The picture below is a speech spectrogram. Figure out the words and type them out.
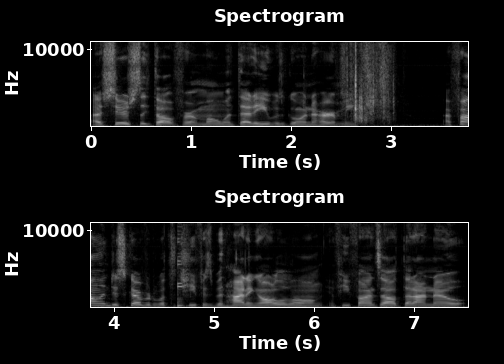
I seriously thought for a moment that he was going to hurt me. I finally discovered what the chief has been hiding all along. If he finds out that I know,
